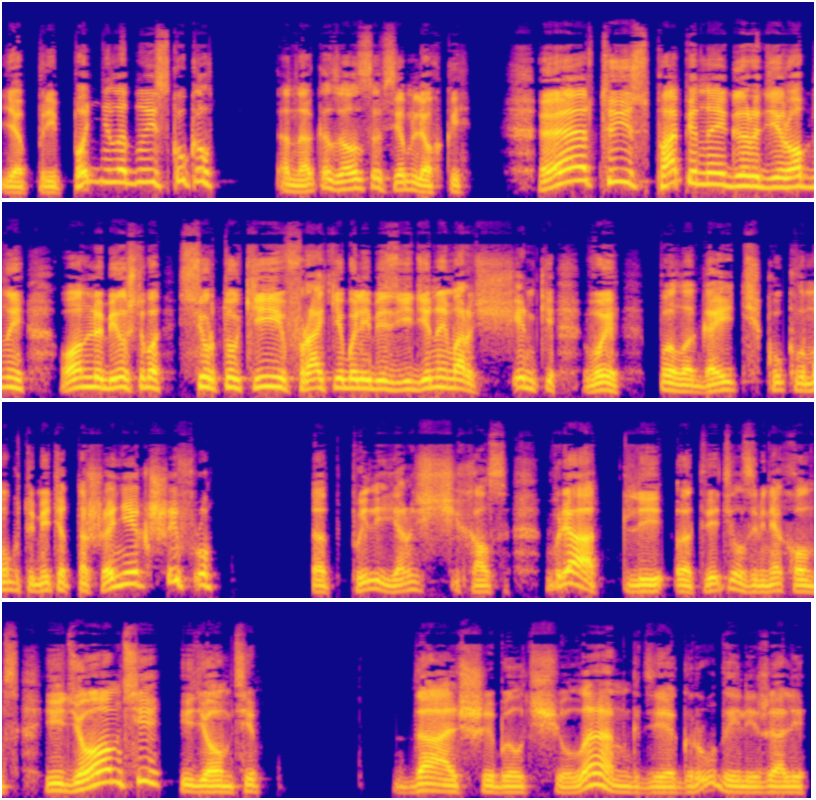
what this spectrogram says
Я приподнял одну из кукол, она оказалась совсем легкой. Это из папиной гардеробной. Он любил, чтобы сюртуки и фраки были без единой морщинки. Вы полагаете, куклы могут иметь отношение к шифру? От пыли я расчихался. Вряд ли, — ответил за меня Холмс. Идемте, идемте. Дальше был чулан, где грудой лежали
